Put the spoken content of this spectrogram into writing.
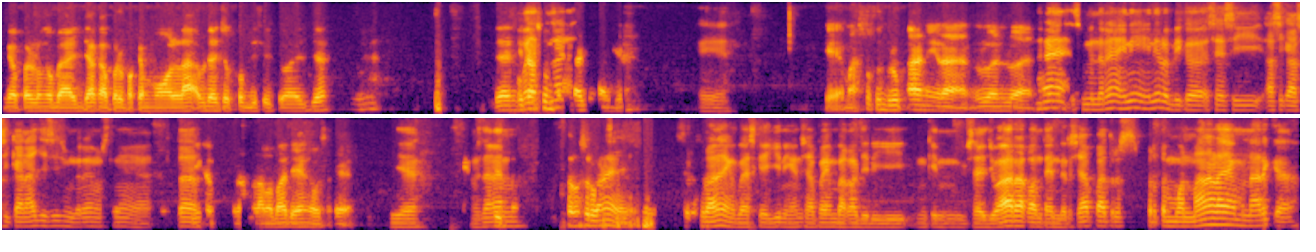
Nggak perlu ngebaca, nggak perlu pakai mola, udah cukup di situ aja. Dan kita langsung aja lagi. Iya. Oke, masuk ke grup A nih Ran, duluan duluan. Nah, sebenarnya ini ini lebih ke sesi asik-asikan aja sih sebenarnya maksudnya ya. Kita ini lama banget ya nggak usah kayak. Iya. Misalnya kan seru-seruan ya. Seru-seruan yang bahas kayak gini kan, siapa yang bakal jadi mungkin bisa juara, kontender siapa, terus pertemuan mana lah yang menarik ya.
